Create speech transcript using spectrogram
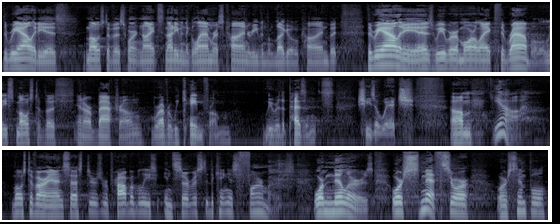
the reality is, most of us weren't knights, not even the glamorous kind or even the Lego kind, but the reality is, we were more like the rabble, at least most of us in our background, wherever we came from. We were the peasants. She's a witch. Um, yeah, most of our ancestors were probably in service to the king as farmers, or millers, or smiths, or, or simple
